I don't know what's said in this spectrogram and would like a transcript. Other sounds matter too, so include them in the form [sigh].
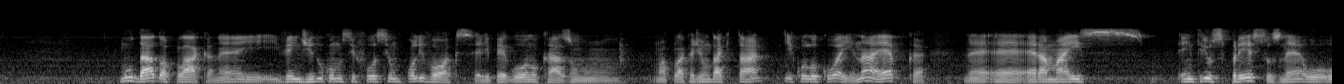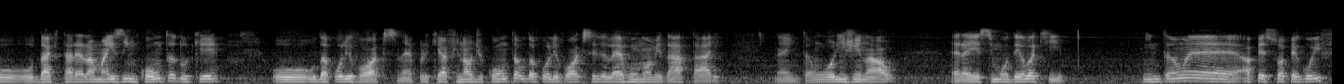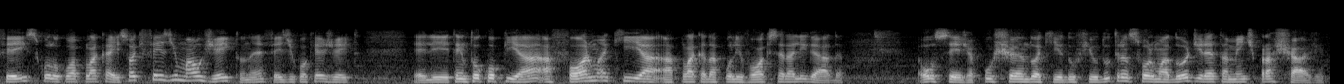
mudado a placa, né, e vendido como se fosse um Polivox. Ele pegou, no caso, um, uma placa de um Dactar e colocou aí. Na época, né, é, era mais entre os preços, né, o, o, o Dactar era mais em conta do que o, o, da Polivox, né? Porque afinal de contas o da Polivox ele leva o nome da Atari, né? Então o original era esse modelo aqui. Então é, a pessoa pegou e fez, colocou a placa aí. Só que fez de mau jeito, né? Fez de qualquer jeito. Ele tentou copiar a forma que a, a placa da Polivox era ligada. Ou seja, puxando aqui do fio do transformador diretamente para a chave.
